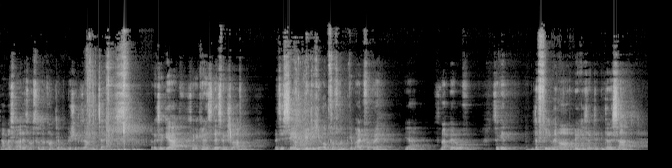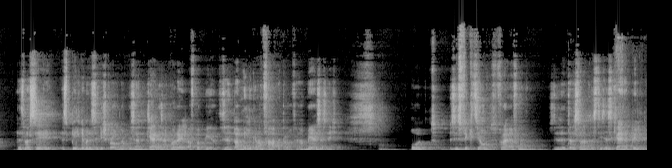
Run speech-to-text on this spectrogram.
Damals war das noch so, da konnte man bestimmte Sachen nicht zeigen. Hat er gesagt, ja, sage ich, können Sie deswegen schlafen? Wenn Sie sehen, wirkliche Opfer von Gewaltverbrechen? Ja, das ist mein Beruf. Sage ich, und da fiel mir auf, wie gesagt, interessant. Das, was Sie, das Bild, über das Sie gesprochen haben, ist ein kleines Aquarell auf Papier. Da sind ein paar Milligramm Farbe drauf, ja? mehr ist es nicht. Und es ist Fiktion, frei erfunden. Es ist interessant, dass dieses kleine Bild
